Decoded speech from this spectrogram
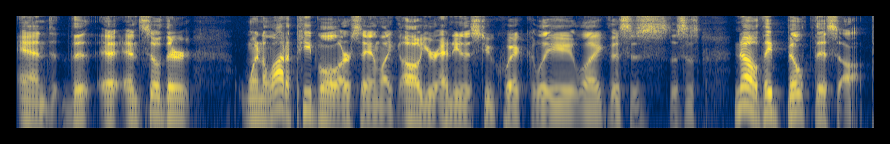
and the and so there when a lot of people are saying like oh you're ending this too quickly like this is this is no they built this up.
